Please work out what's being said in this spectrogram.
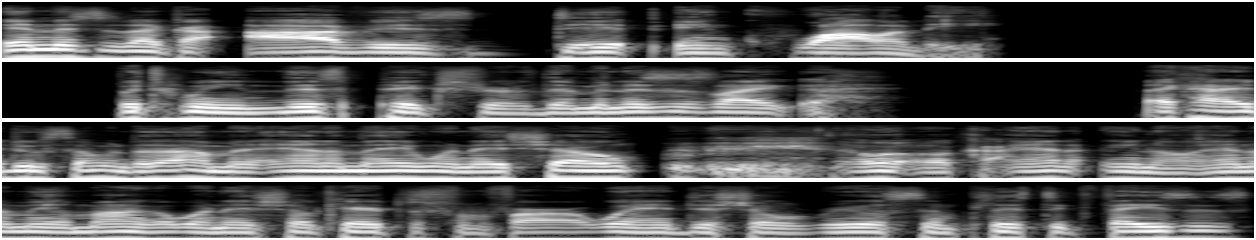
And this is like an obvious dip in quality between this picture of them, and this is like, like how they do some of the time in anime when they show, or, or you know, anime or manga when they show characters from far away and just show real simplistic faces.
